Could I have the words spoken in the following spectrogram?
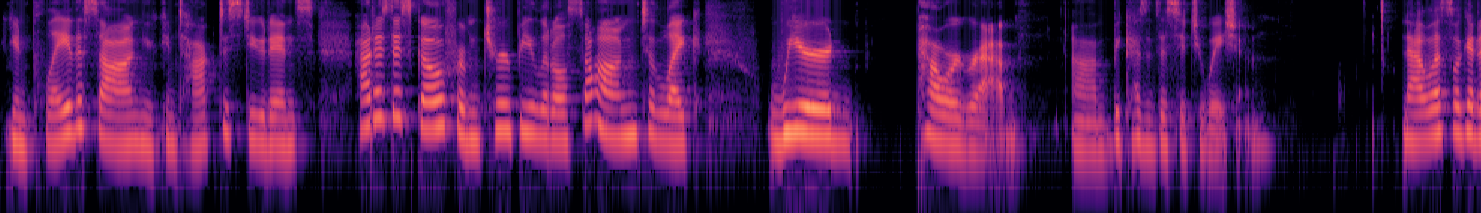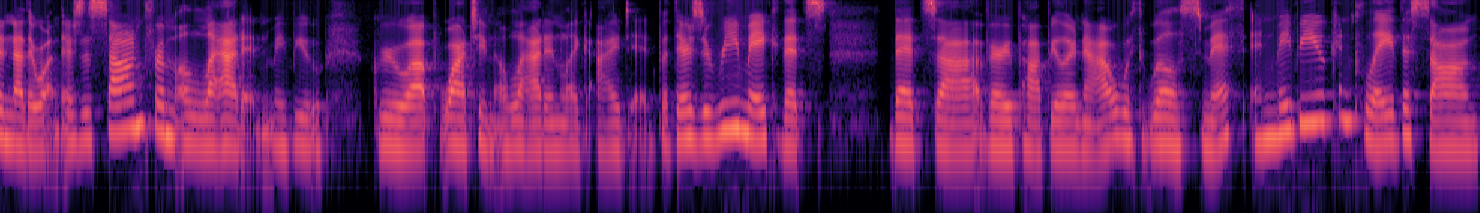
you can play the song, you can talk to students. How does this go from chirpy little song to like weird power grab um, because of the situation? Now let's look at another one. There's a song from Aladdin. Maybe you grew up watching Aladdin like I did, but there's a remake that's that's uh, very popular now with Will Smith, and maybe you can play the song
